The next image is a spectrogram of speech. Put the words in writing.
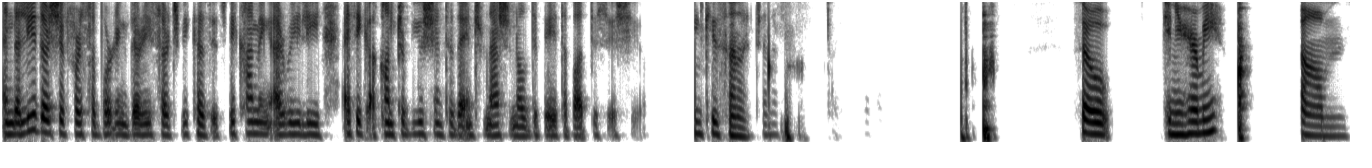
and the leadership for supporting the research because it's becoming a really i think a contribution to the international debate about this issue. Thank you sana jennifer. So can you hear me? Um,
